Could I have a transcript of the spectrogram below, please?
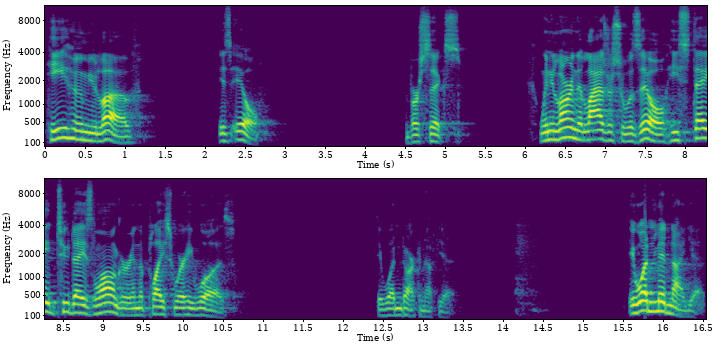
he whom you love is ill. Verse 6 When he learned that Lazarus was ill, he stayed two days longer in the place where he was. It wasn't dark enough yet, it wasn't midnight yet.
